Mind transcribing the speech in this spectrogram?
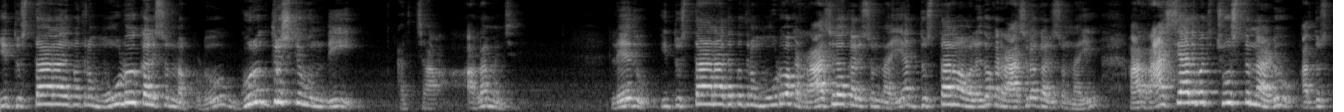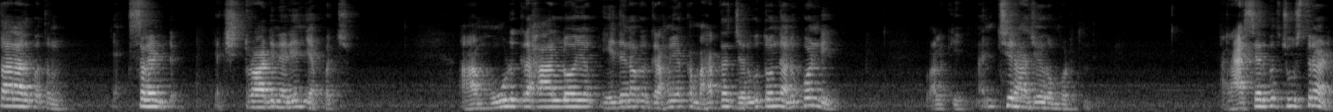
ఈ దుస్థానాధిపతులు మూడు కలిసి ఉన్నప్పుడు గురుదృష్టి ఉంది. అది చాలా మంచిది. లేదు. ఈ దుస్థానాధిపతులు మూడు ఒక రాశిలో కలిసి ఉన్నాయి ఆ దుస్థానం అవ్వలేదు ఒక రాశిలో కలిసి ఉన్నాయి ఆ రాశ్యాధిపతి చూస్తున్నాడు ఆ దుస్థానాధిపతులను ఎక్సలెంట్ ఎక్స్ట్రాడినరీ అని చెప్పచ్చు. ఆ మూడు గ్రహాల్లో ఏదైనా ఒక గ్రహం యొక్క మహర్దశ జరుగుతోంది అనుకోండి వాళ్ళకి మంచి రాజయోగం పడుతుంది. రాశ్యాధిపతి చూస్తున్నాడు.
